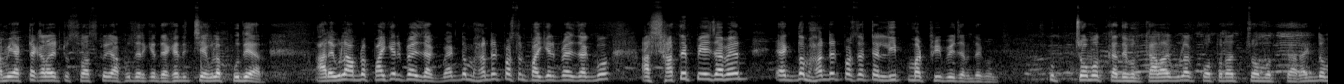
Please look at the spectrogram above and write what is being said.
আমি একটা কালার একটু সোয়াচ করে আপুদেরকে দেখে দিচ্ছি, এগুলো পুদিয়ার আর এগুলো আমরা পাইকারি প্রাইস রাখব, একদম হান্ড্রেড পার্সেন্ট পাইকারি প্রাইস রাখব। আর সাথে পেয়ে যাবেন, একদম হান্ড্রেড পার্সেন্ট একটা লিপ মার্ট ফ্রি পেয়ে যাবেন, দেখুন। খুব চমৎকার, দেখুন কালারগুলো কতটা চমৎকার, একদম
